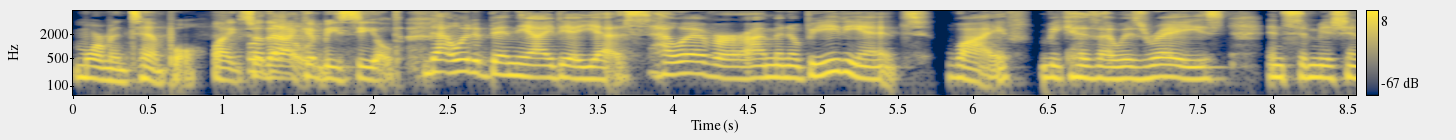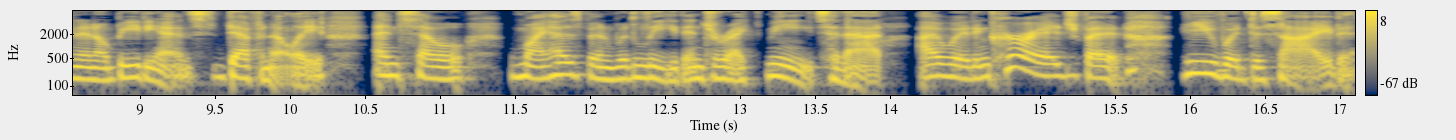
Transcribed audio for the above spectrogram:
mormon temple like so Well, that, that i can be sealed That would have been the idea, yes. However, I'm an obedient wife because I was raised in submission and obedience, definitely. And so my husband would lead and direct me to that. I would encourage, but he would decide.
